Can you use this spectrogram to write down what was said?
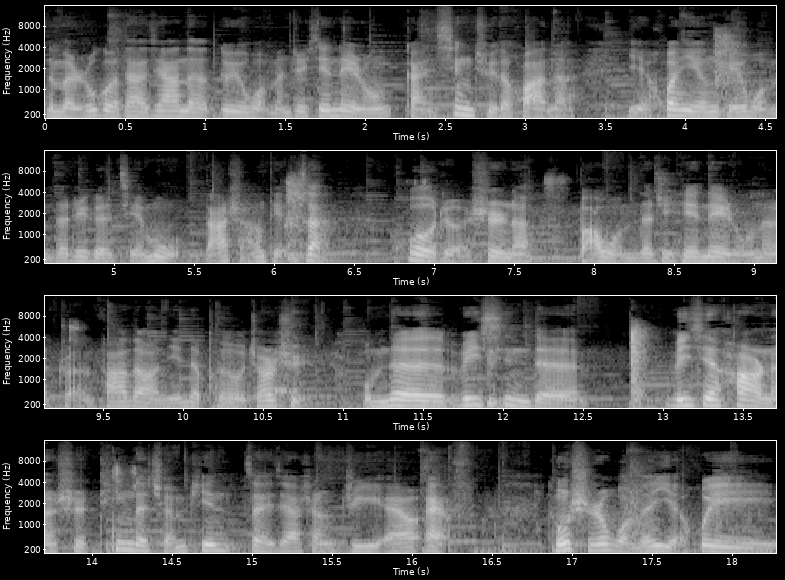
那么如果大家呢对我们这些内容感兴趣的话呢，也欢迎给我们的这个节目打赏点赞，或者是呢把我们的这些内容呢转发到您的朋友圈去。我们的微信的微信号呢是听的全拼再加上 G L F。同时，我们也会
